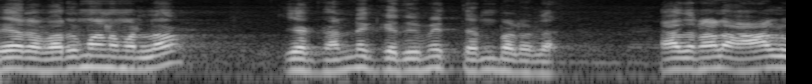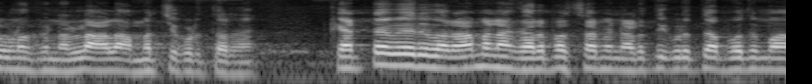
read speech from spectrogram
வேறு வருமானமெல்லாம் என் கண்ணுக்கு எதுவுமே தென்படலை. அதனால் ஆள் உனக்கு நல்ல ஆள் அமைச்சு கொடுத்துட்றேன் கெட்ட பேர் வராமல் நான் கருப்பசாமி நடத்தி கொடுத்தா போதுமா?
